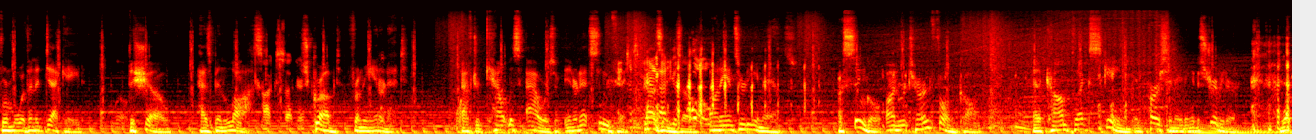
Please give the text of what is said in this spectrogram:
for more than a decade. Whoa. The show has been lost, scrubbed from the internet. After countless hours of internet sleuthing, dozens of unanswered emails, a single unreturned phone call, and a complex scheme impersonating a distributor, what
